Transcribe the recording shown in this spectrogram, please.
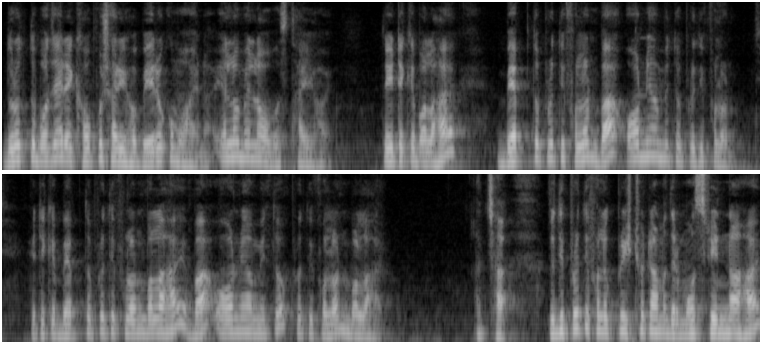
দূরত্ব বজায় রেখে অপসারী হবে এরকমও হয় না, এলোমেলো অবস্থায় হয়। তো এটাকে বলা হয় ব্যপ্ত প্রতিফলন বা অনিয়মিত প্রতিফলন। এটাকে ব্যপ্ত প্রতিফলন বলা হয় বা অনিয়মিত প্রতিফলন বলা হয়। আচ্ছা যদি প্রতিফলক পৃষ্ঠটা আমাদের মসৃণ না হয়,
